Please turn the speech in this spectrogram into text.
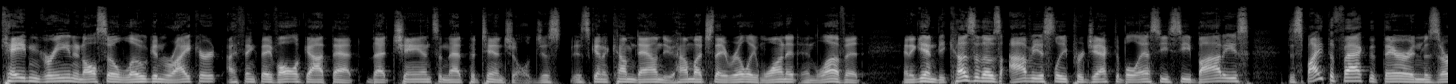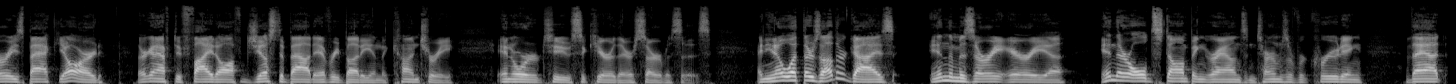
Caden Green, and also Logan Reichert, I think they've all got that that chance and that potential. Just it's going to come down to how much they really want it and love it. And again, because of those obviously projectable SEC bodies, despite the fact that they're in Missouri's backyard, they're going to have to fight off just about everybody in the country in order to secure their services. And you know what? There's other guys in the Missouri area, in their old stomping grounds in terms of recruiting, that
